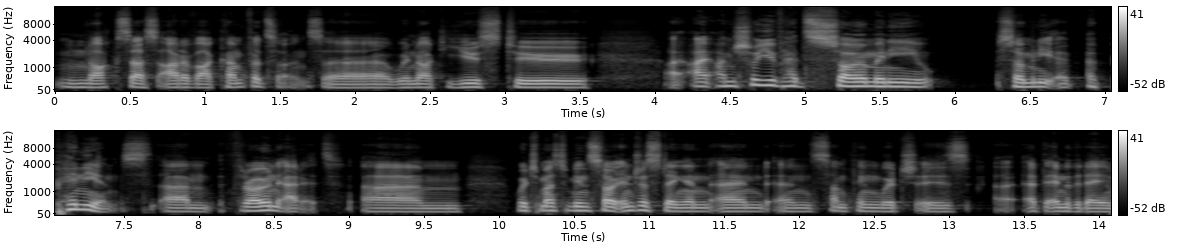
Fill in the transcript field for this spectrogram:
knocks us out of our comfort zones. Uh, we're not used to. I I, am sure you've had so many so many opinions um, thrown at it. Um, which must have been so interesting and and and something which is uh, at the end of the day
